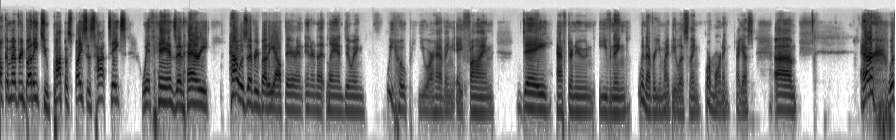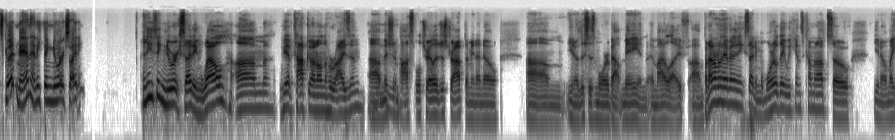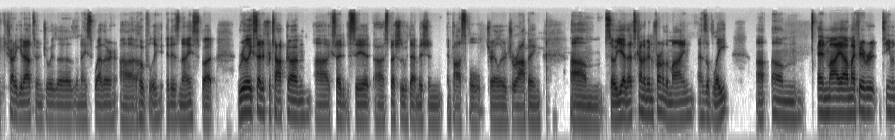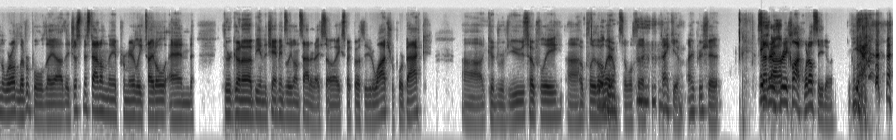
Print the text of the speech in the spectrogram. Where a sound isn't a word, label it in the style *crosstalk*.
Welcome, everybody, to Papa Spice's Hot Takes with Hans and Harry. How is everybody out there in internet land doing? We hope you are having a fine day, afternoon, evening, whenever you might be listening, or morning, I guess. Um, Harry, what's good, man? Anything new or exciting? Anything new or exciting? Well, um, we have Top Gun on the horizon. Uh, Mm. Mission Impossible trailer just dropped. I mean, I know, um, you know, this is more about me and, and my life, um, but I don't really have anything exciting. Memorial Day weekend's coming up, so you know, might try to get out to enjoy the the nice weather. Uh, hopefully, it is nice, but really excited for Top Gun. Uh, excited to see it, uh, especially with that Mission Impossible trailer dropping. Um, so yeah, that's kind of in front of the mind as of late. Uh, um, and my uh, my favorite team in the world, Liverpool, they uh, they just missed out on the Premier League title, and they're gonna be in the Champions League on Saturday. So I expect both of you to watch, report back. Uh, good reviews, hopefully. Uh, hopefully they'll Will win. do. So we'll see. *laughs* Thank you, I appreciate it. Hey, Saturday, uh, three o'clock. What else are you doing? Come yeah,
